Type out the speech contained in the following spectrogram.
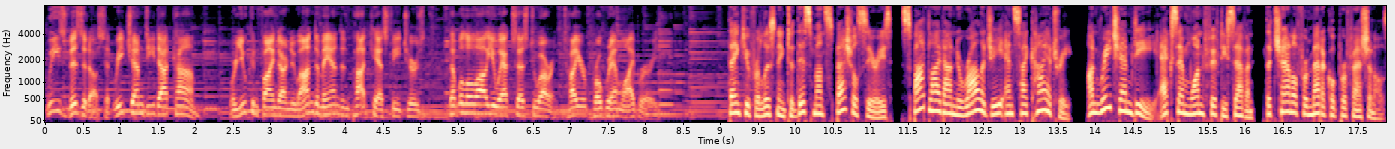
please visit us at ReachMD.com, where you can find our new on demand and podcast features that will allow you access to our entire program library. Thank you for listening to this month's special series, Spotlight on Neurology and Psychiatry, on ReachMD XM157, the channel for medical professionals.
